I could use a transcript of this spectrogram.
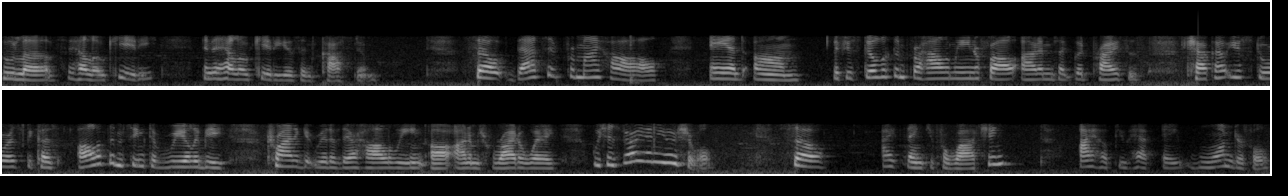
who loves Hello Kitty and the Hello Kitty is in costume. So that's it for my haul and um if you're still looking for Halloween or fall items at good prices, check out your stores because all of them seem to really be trying to get rid of their Halloween uh, items right away, which is very unusual. So, I thank you for watching. I hope you have a wonderful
